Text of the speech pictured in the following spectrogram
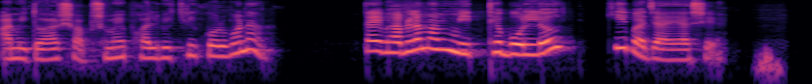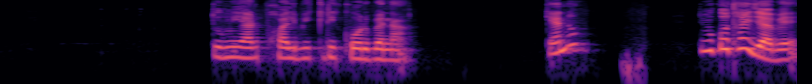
আমি তো আর সবসময় ফল বিক্রি করব না। তাই ভাবলাম আমি মিথ্যে বললেও কী বা যায় আসে। তুমি আর ফল বিক্রি করবে না। কেন? তুমি কোথায় যাবে?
